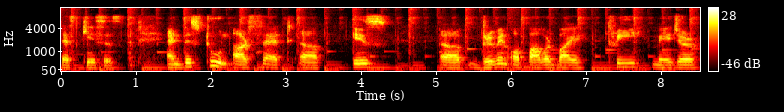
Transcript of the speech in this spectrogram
test cases. And this tool RSAT uh, is uh, driven or powered by three major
